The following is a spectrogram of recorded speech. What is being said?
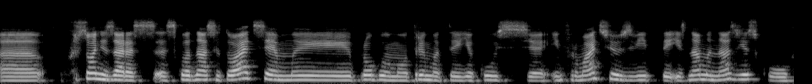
Е, В Херсоні зараз е, складна ситуація. Ми пробуємо отримати якусь інформацію звідти, і з нами на зв'язку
